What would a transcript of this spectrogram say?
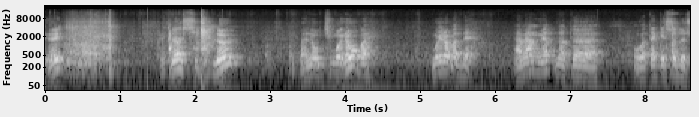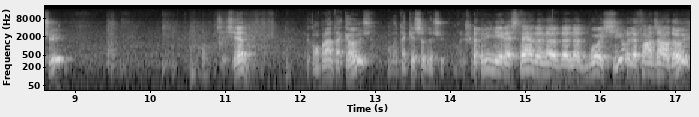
OK. Fait que là, s'il pleut, ben, nos petits moineaux, ben, mouillera pas dedans. Avant de mettre notre... Euh, on va taquer ça dessus. C'est ici. Fait qu'on prend ta queuse, on va taquer ça dessus. On a pris les restants de, notre bois ici, on l'a fendu en deux.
